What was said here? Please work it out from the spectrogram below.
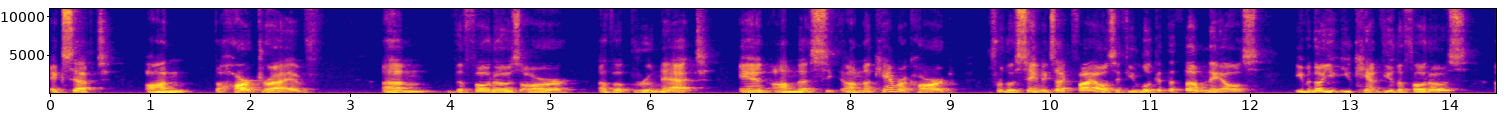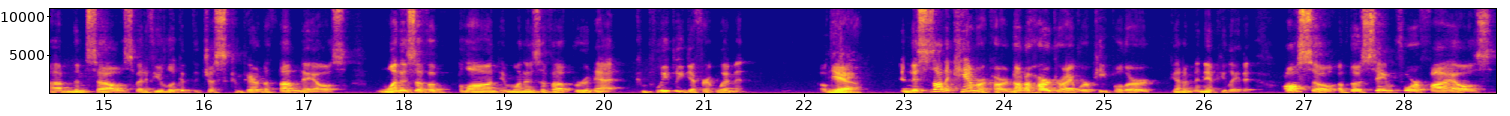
except on the hard drive, um, the photos are of a brunette and on the on the camera card for those same exact files, if you look at the thumbnails, even though you, you can't view the photos um, themselves, but if you look at the just compare the thumbnails, one is of a blonde and one is of a brunette, completely different women. Okay. Yeah. And this is on a camera card, not a hard drive where people are going to manipulate it. Also, of those same four files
